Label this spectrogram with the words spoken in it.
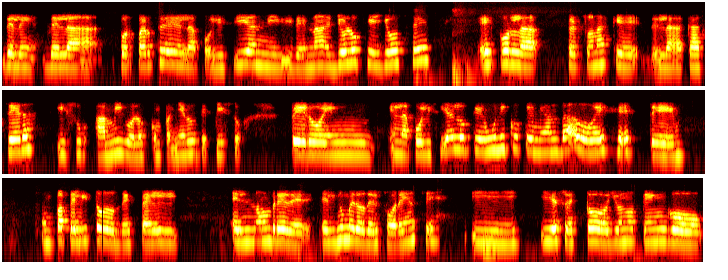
de la, de la por parte de la policía ni de nada. Yo lo que yo sé es por las personas que la casera y sus amigos, los compañeros de piso pero en, en la policía lo que único que me han dado es este un papelito donde está el, el nombre de el número del forense. Y, y eso es todo. Yo no tengo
